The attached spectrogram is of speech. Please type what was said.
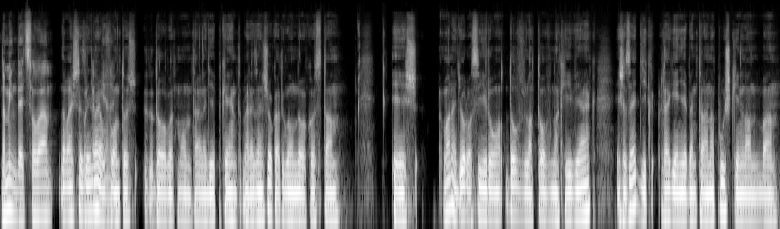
Na mindegy, szóval... De most ez egy nagyon ilyenek. fontos dolgot mondtál egyébként, mert ezen sokat gondolkoztam, és van egy orosz író, Dovlatovnak hívják, és az egyik regényében talán a Puskinlandban,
